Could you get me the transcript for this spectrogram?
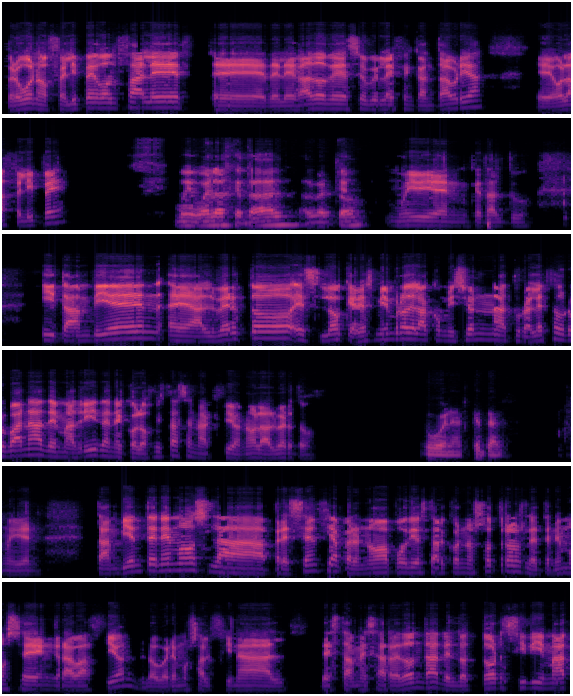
Pero bueno, Felipe González, delegado de SEO Life en Cantabria. hola, Felipe. Muy buenas, ¿qué tal, Alberto? Muy bien, ¿qué tal tú? Y también eh, Alberto Slocker, es miembro de la Comisión Naturaleza Urbana de Madrid en Ecologistas en Acción. Hola, Alberto. Muy buenas, ¿qué tal? Muy bien. También tenemos la presencia, pero no ha podido estar con nosotros, le tenemos en grabación, lo veremos al final de esta mesa redonda, del doctor Sidi Mat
